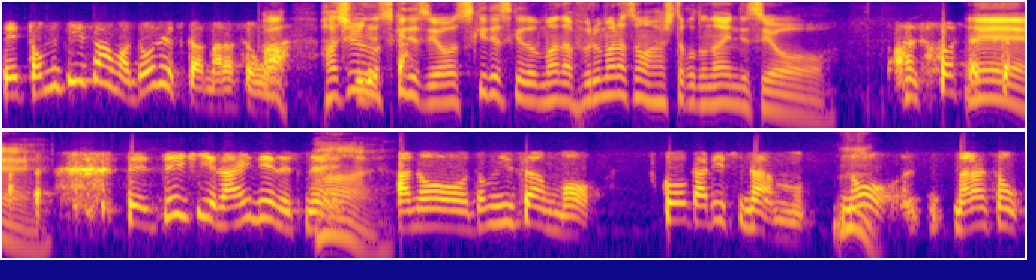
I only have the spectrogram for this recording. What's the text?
でトム・ティさんはどうですか、マラソンは？あ。走るの好きですよ。好きですけどまだフルマラソン走ったことないんですよ。あそうですか、でぜひ来年ですね、はい。あのトム・ティさんも福岡リスナーのマラソン、好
